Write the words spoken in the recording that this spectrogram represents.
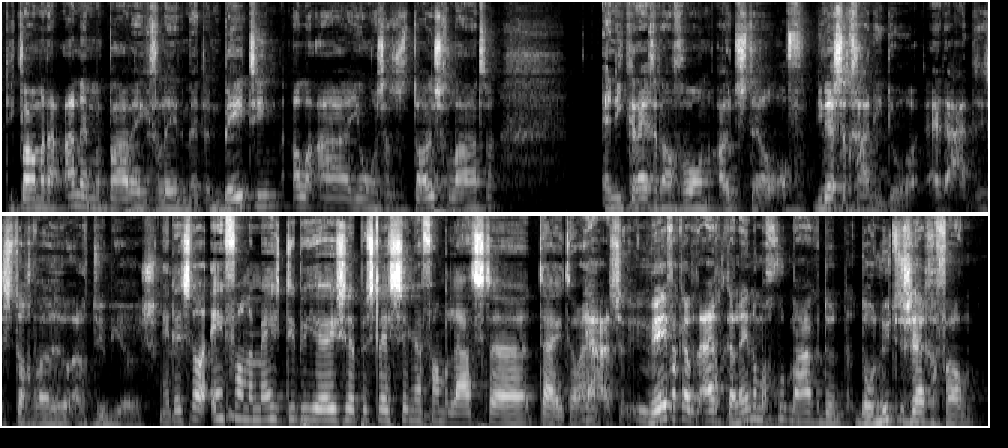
Die kwamen naar Arnhem een paar weken geleden met een B-team. Alle A-jongens hadden ze thuis gelaten. En die krijgen dan gewoon uitstel. Of die wedstrijd gaat niet door. En ja, dit is toch wel heel erg dubieus. Nee, dit is wel een van de meest dubieuze beslissingen van de laatste tijd, hoor. Ja, UEFA kan het eigenlijk alleen nog maar goed maken door, door nu te zeggen van...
